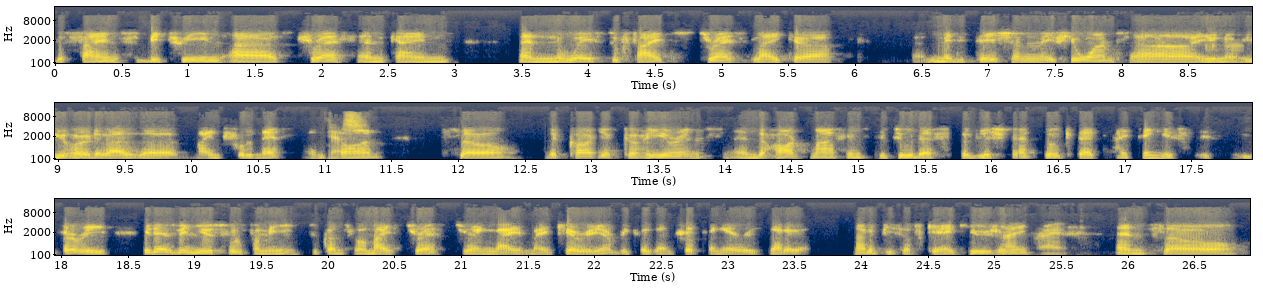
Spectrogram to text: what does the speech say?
the science between uh, stress and kind and ways to fight stress, like uh, meditation, if you want. Uh, you know, you heard about uh, mindfulness and yes. so on. So the cardiac coherence and the HeartMath Institute have published that book that I think is, is very, it has been useful for me to control my stress during my, my career because entrepreneur is not a, not a piece of cake usually. Right, right. And so,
